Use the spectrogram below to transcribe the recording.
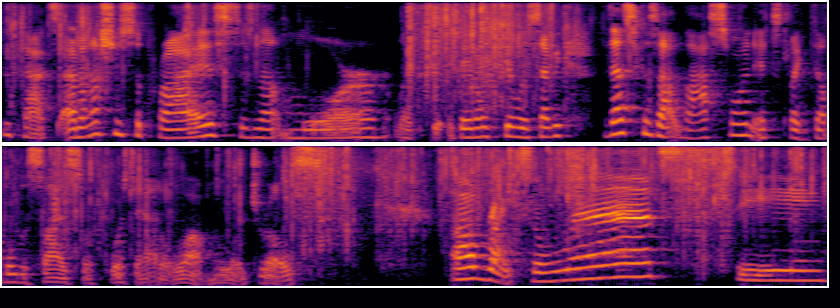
Two packs. I'm actually surprised there's not more, like they don't feel as heavy. But that's because that last one, it's like double the size. So of course they had a lot more drills. All right, so let's see.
